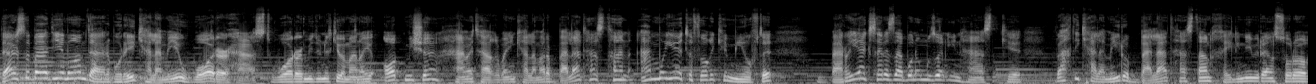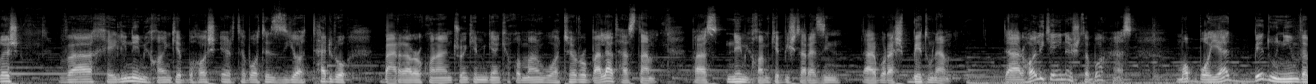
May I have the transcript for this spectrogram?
درس بعدی ما هم درباره کلمه water هست. Water می‌دونید که به معنای آب میشه. همه تقریبا این کلمه رو بلد هستن. اما یه اتفاقی که میفته برای اکثر زبان آموزان این هست که وقتی کلمه ای رو بلد هستن خیلی نمیرن سراغش و خیلی نمی‌خوان که باهاش ارتباط زیادتری رو برقرار کنن چون که میگن که خب من واتر رو بلد هستم. پس نمی‌خوام که بیشتر از این دربارش بدونم. در حالی که این اشتباه هست ما باید بدونیم و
